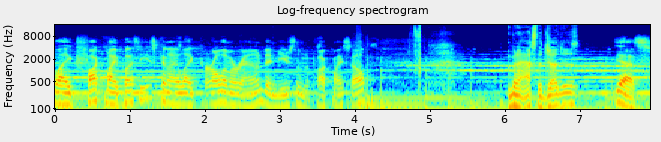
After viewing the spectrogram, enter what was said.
like fuck my pussies? Can I like curl them around and use them to fuck myself? I'm to ask the judges. Yes.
